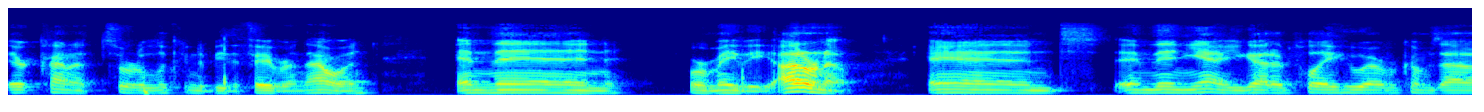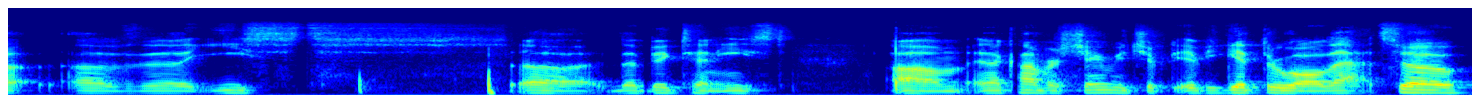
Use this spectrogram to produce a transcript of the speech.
they're kind of sort of looking to be the favorite in that one. And then, or maybe I don't know. And and then yeah, you got to play whoever comes out of the East, uh, the Big Ten East, um, in a conference championship if you get through all that. So.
